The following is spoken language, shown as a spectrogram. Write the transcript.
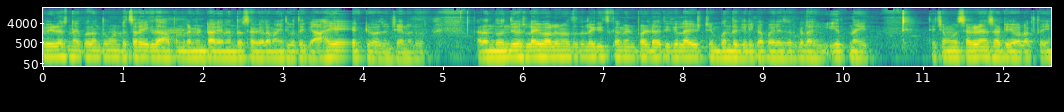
वेळच नाही. परंतु म्हटलं चला एक दहा पंधरा मिनटं आल्यानंतर सगळ्याला माहिती होतं की आहे ॲक्टिव्ह अजून चॅनलवर कारण दोन दिवस लाईव्ह आलो नव्हतं तर लगेच कमेंट पडल्या होती की लाईव्ह स्ट्रीम बंद केली का पहिल्यासारखं लाईव्ह येत नाहीत. त्याच्यामुळे सगळ्यांसाठी यावं लागतं आहे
